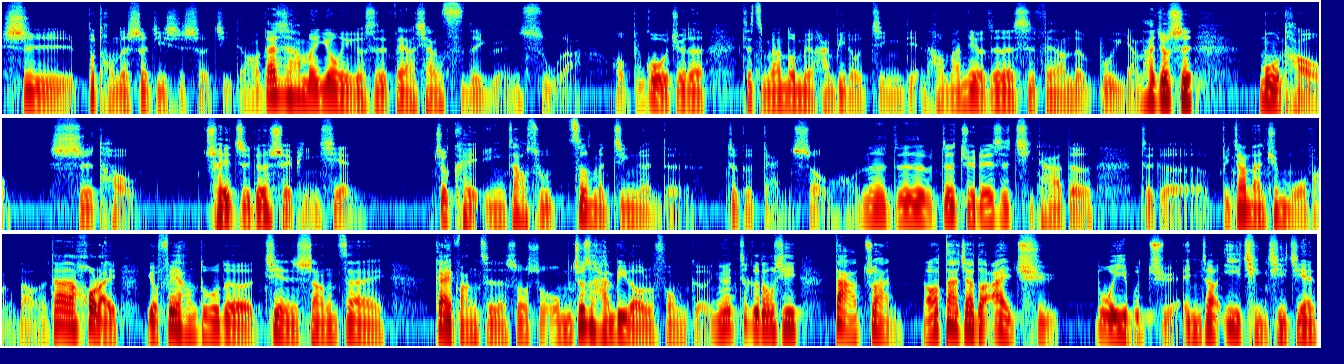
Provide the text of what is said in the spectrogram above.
是不同的设计师设计的哦，但是他们用一个是非常相似的元素啦。哦，不过我觉得这怎么样都没有韩碧楼经典。好，涵碧楼真的是非常的不一样，它就是木头、石头、垂直跟水平线，就可以营造出这么惊人的这个感受。那这这绝对是其他的这个比较难去模仿到的。当然后来有非常多的建商在盖房子的时候说，我们就是韩碧楼的风格，因为这个东西大赚，然后大家都爱去，络绎不绝。诶，你知道疫情期间？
